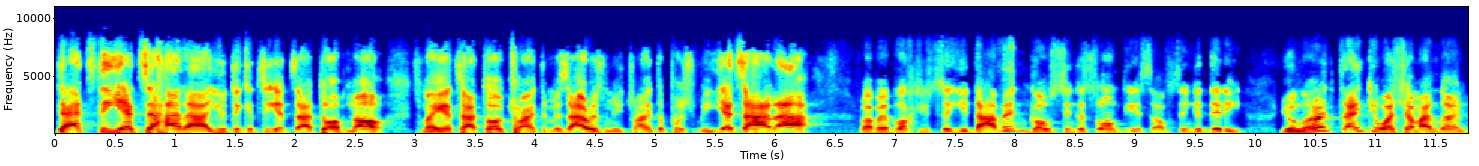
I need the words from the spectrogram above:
That's the Yetzer Hara. You think it's a Yetzer Tov? No, it's my Yetzer Tov trying to mizaris me, trying to push me. Yetzer Hara. Rabbi Bloch to say, you daven, go sing a song to yourself, sing a ditty. You learn? Thank you, Hashem, I learned.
